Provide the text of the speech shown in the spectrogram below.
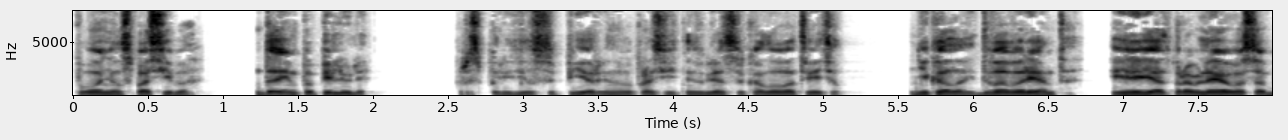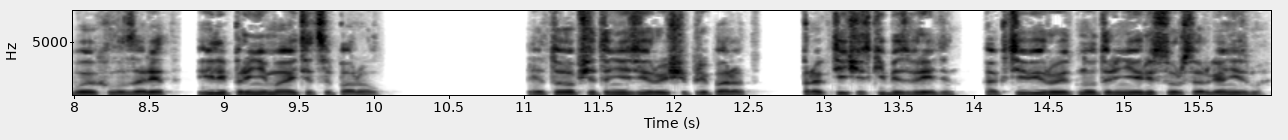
«Понял, спасибо. Дай им по пилюле». Распорядился Пьер и на вопросительный взгляд Соколова ответил. «Николай, два варианта. Или я отправляю вас обоих в лазарет, или принимаете ципарол. Это общетонизирующий препарат. Практически безвреден. Активирует внутренние ресурсы организма.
